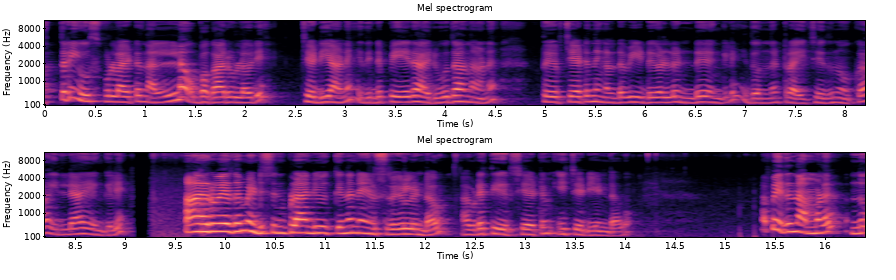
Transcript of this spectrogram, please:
അത്രയും യൂസ്ഫുള്ളായിട്ട് നല്ല ഉപകാരമുള്ള ഒരു ചെടിയാണ്. ഇതിന്റെ പേര് അരൂത എന്നാണ്. തീർച്ചയായിട്ടും നിങ്ങളുടെ വീടുകളിൽ ഉണ്ട് എങ്കിൽ ഇതൊന്ന് ട്രൈ ചെയ്ത് നോക്കുക. ഇല്ല എങ്കിൽ ആയുർവേദ മെഡിസിൻ പ്ലാന്റ് വിൽക്കുന്ന നേഴ്സറികളുണ്ടാവും അവിടെ തീർച്ചയായിട്ടും ഈ ചെടി ഉണ്ടാവും. അപ്പോൾ ഇത് നമ്മൾ ഒന്ന്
